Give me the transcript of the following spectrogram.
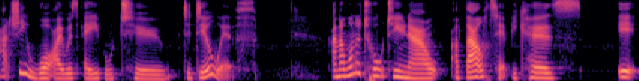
actually what I was able to to deal with. And I want to talk to you now about it because it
